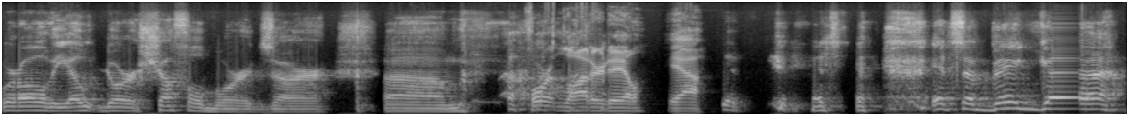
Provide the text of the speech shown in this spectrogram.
where all the outdoor shuffleboards are. Um, Fort Lauderdale. Yeah. it's, it's a big uh,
